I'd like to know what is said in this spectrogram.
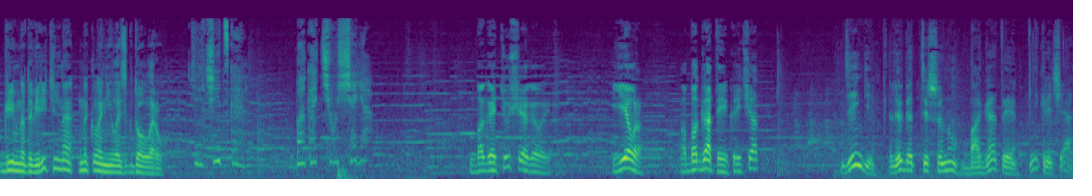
Гривна доверительно наклонилась к доллару. Кильчицкая, богатющая. Богатющая, говоришь? Евро. А богатые кричат. Деньги любят тишину, богатые не кричат.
